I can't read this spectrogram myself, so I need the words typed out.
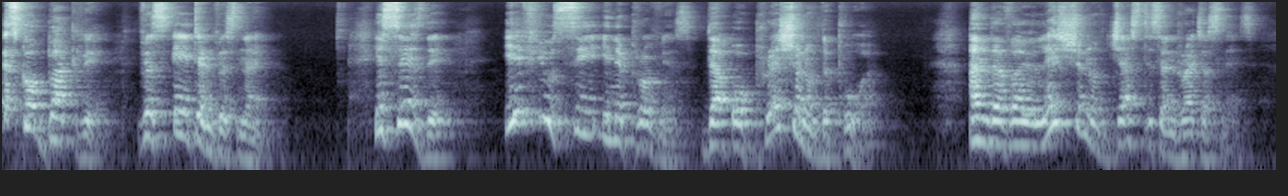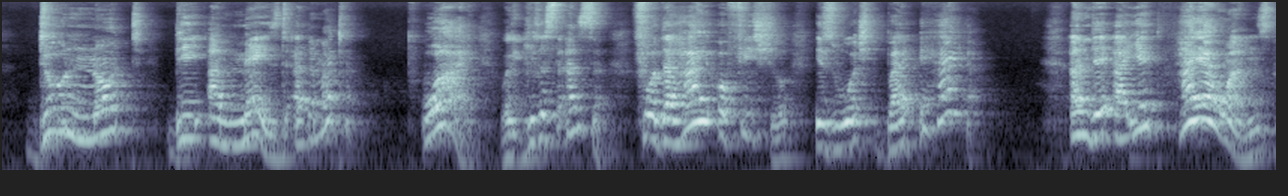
Let's go back there. Verse 8 and verse 9. He says there, if you see in a province the oppression of the poor and the violation of justice and righteousness, do not be amazed at the matter. Why? Well, he gives us the answer. For the high official is watched by a higher, and there are yet higher ones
